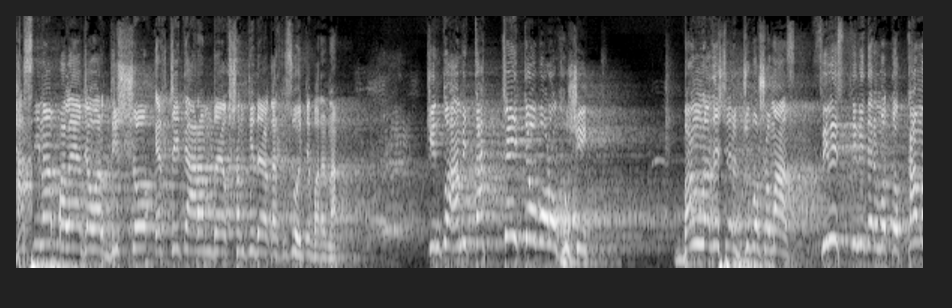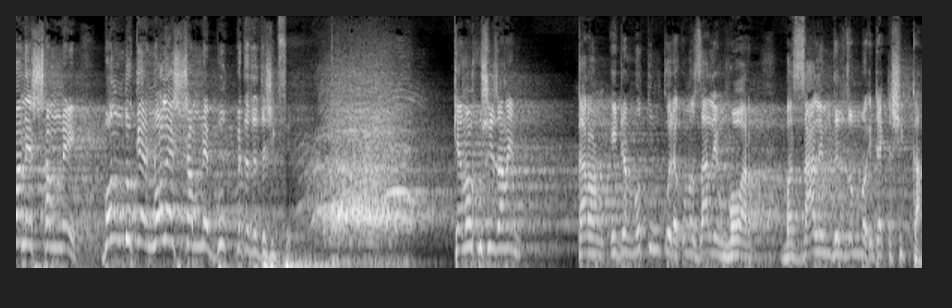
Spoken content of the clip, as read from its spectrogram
হাসিনা পালায়া যাওয়ার দৃশ্য এর চাইতে আরামদায়ক, শান্তিদায়ক আর কিছু হইতে পারে না। কিন্তু আমি তার চাইতেও বড় খুশি। বাংলাদেশের যুব সমাজ ফিলিস্তিনিদের মতো কামানের সামনে, বন্দুকের নলের সামনে বুক পেতে যেতে শিখছে। কেন খুশি জানেন? কারণ এটা নতুন করে কোনো জালেম হওয়ার বা জালেমদের জন্য এটা একটা শিক্ষা।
